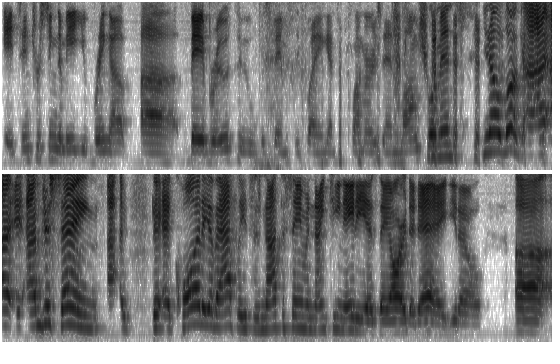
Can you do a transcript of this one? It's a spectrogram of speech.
It's interesting to me you bring up uh, Babe Ruth, who was famously playing against plumbers and longshoremen. You know, look, I, am just saying I, the quality of athletes is not the same in 1980 as they are today. You know, uh,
